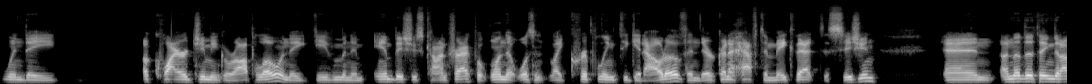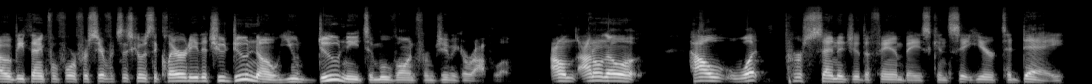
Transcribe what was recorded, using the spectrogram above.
when they acquired Jimmy Garoppolo and they gave him an ambitious contract, but one that wasn't like crippling to get out of. And they're going to have to make that decision. And another thing that I would be thankful for for San Francisco is the clarity that you do know you do need to move on from Jimmy Garoppolo. I don't, I don't know how what percentage of the fan base can sit here today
